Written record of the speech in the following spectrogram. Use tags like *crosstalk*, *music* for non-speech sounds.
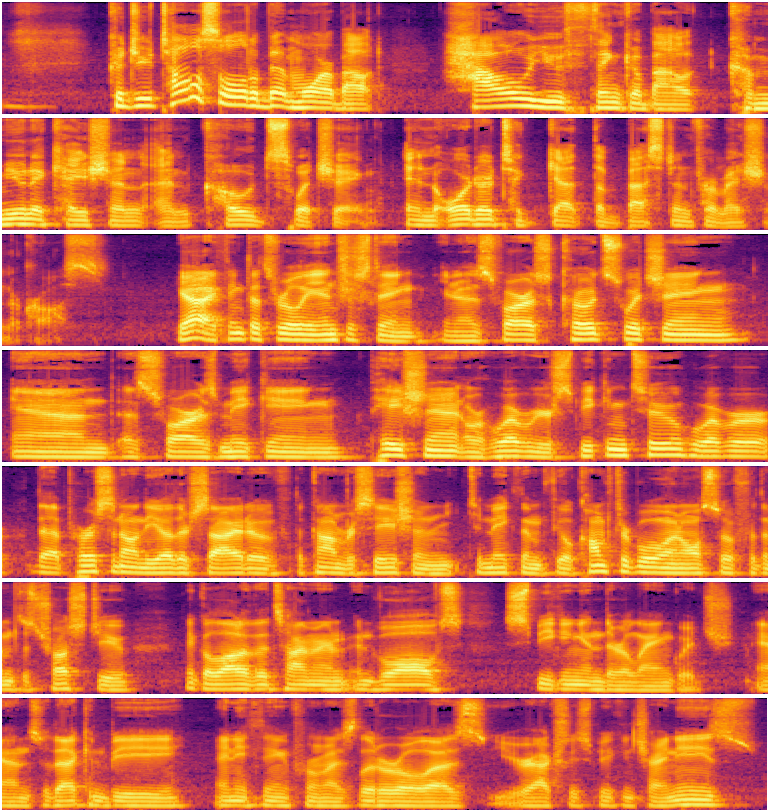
Could you tell us a little bit more about how you think about communication and code switching in order to get the best information across? Yeah, I think that's really interesting. You know, as far as code switching and as far as making patient or whoever you're speaking to, whoever that person on the other side of the conversation, to make them feel comfortable and also for them to trust you, I think a lot of the time involves speaking in their language. And so that can be anything from as literal as you're actually speaking Chinese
